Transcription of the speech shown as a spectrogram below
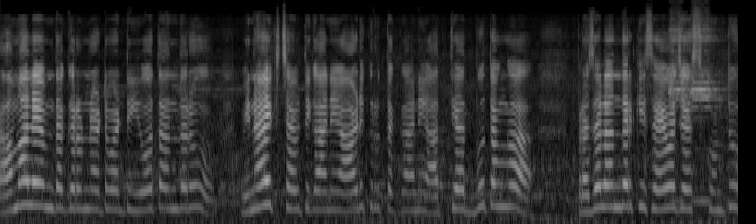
రామాలయం దగ్గర ఉన్నటువంటి యువత అందరూ వినాయక చవితి కానీ ఆడికృత కానీ అత్యద్భుతంగా ప్రజలందరికీ సేవ చేసుకుంటూ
